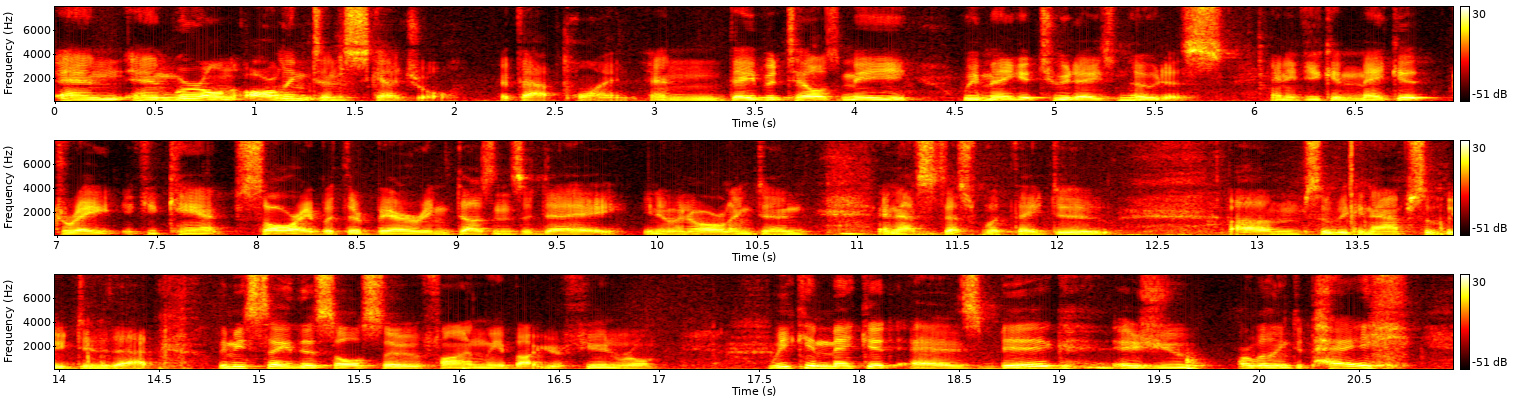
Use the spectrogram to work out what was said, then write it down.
and and we're on Arlington's schedule at that point. And David tells me we may get two days' notice, and if you can make it, great. If you can't, sorry, but they're burying dozens a day, you know, in Arlington, and that's that's what they do. Um, so we can absolutely do that. Let me say this also finally about your funeral. We can make it as big as you are willing to pay,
